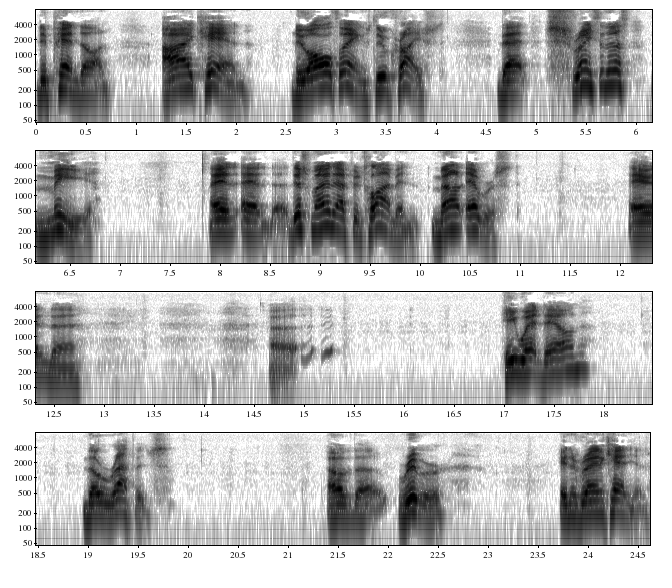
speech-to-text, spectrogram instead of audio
depend on. I can do all things through Christ that strengtheneth me. And and uh, this man, after climbing Mount Everest, and uh, uh, he went down the rapids of the river in the Grand Canyon,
